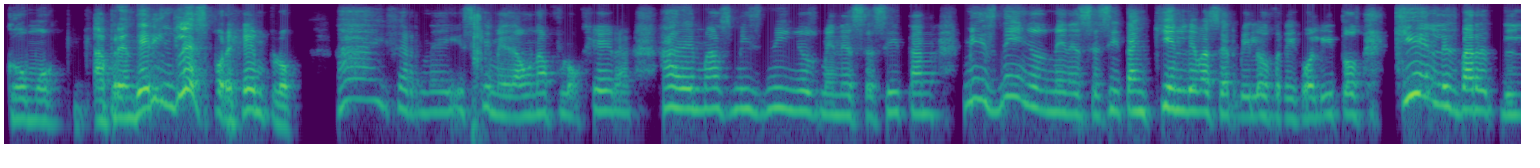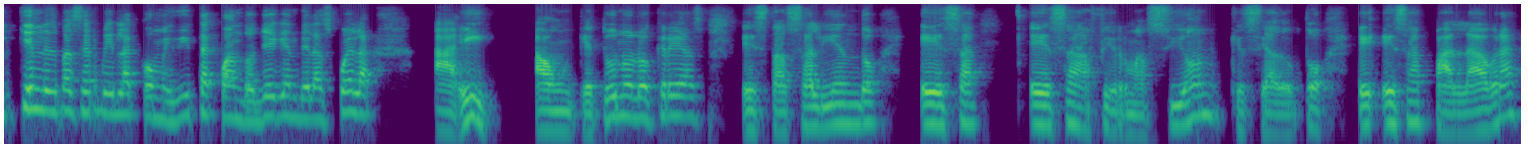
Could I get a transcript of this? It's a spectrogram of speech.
como aprender inglés, por ejemplo, Ay, Ferney, que me da una flojera. Además, mis niños me necesitan. Mis niños me necesitan. ¿Quién le va a servir los frijolitos? ¿Quién les va, quién les va a servir la comidita cuando lleguen de la escuela? Ahí aunque tú no lo creas, está saliendo esa esa afirmación que se adoptó, e, esa palabra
